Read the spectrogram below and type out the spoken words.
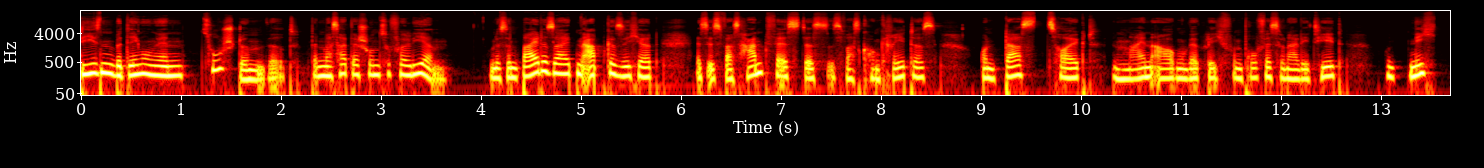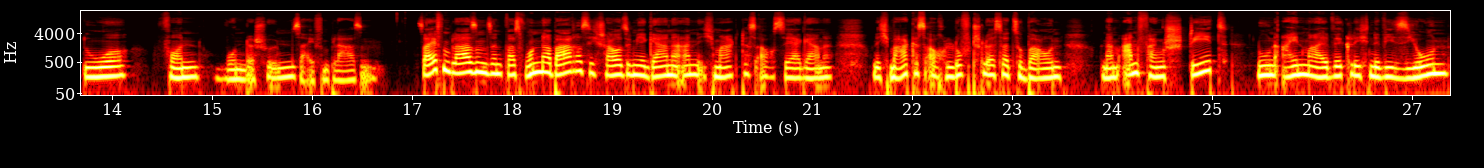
diesen Bedingungen zustimmen wird. Denn was hat er schon zu verlieren? Und es sind beide Seiten abgesichert. Es ist was Handfestes, es ist was Konkretes. Und das zeugt in meinen Augen wirklich von Professionalität und nicht nur von wunderschönen Seifenblasen. Seifenblasen sind was Wunderbares. Ich schaue sie mir gerne an. Ich mag das auch sehr gerne. Und ich mag es auch, Luftschlösser zu bauen. Und am Anfang steht nun einmal wirklich eine Vision.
